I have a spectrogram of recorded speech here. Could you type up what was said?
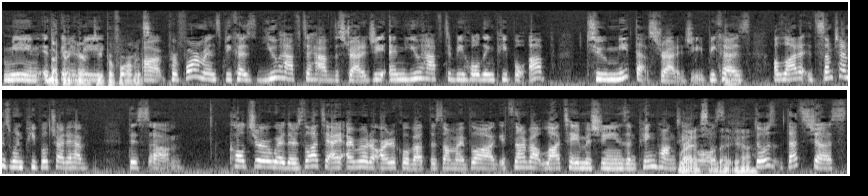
mean it's Not going to guarantee be performance. Uh, performance because you have to have the strategy and you have to be holding people up to meet that strategy. Because a lot of sometimes when people try to have this. Um, culture where there's latte. I, I wrote an article about this on my blog. It's not about latte machines and ping pong Right, I tables. saw that, yeah. Those that's just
